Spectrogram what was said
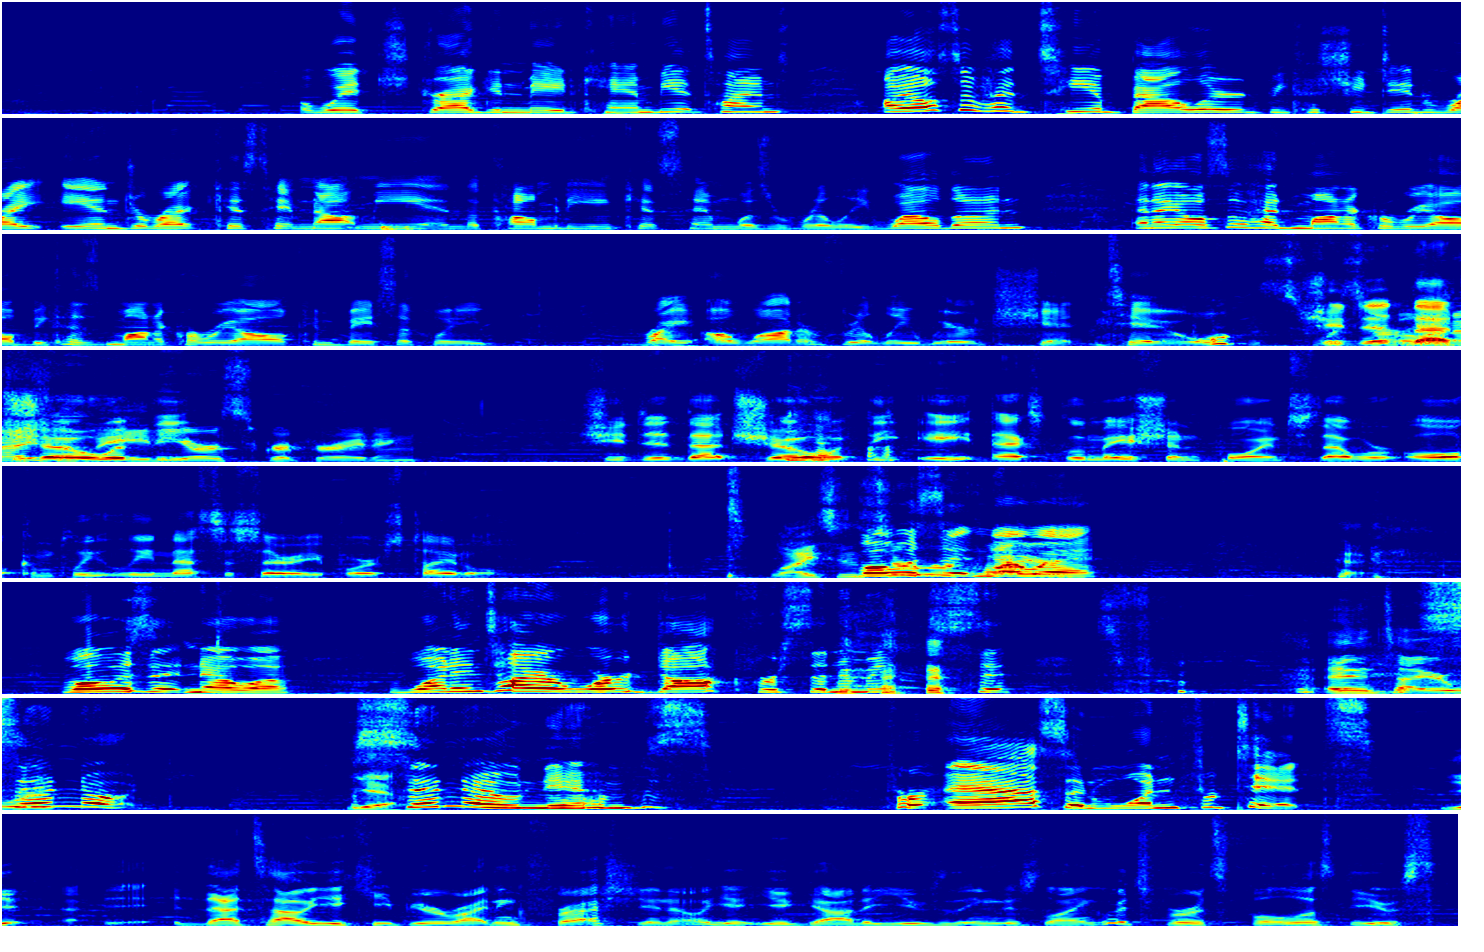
which Dragon Maid can be at times. I also had Tia Ballard because she did write and direct Kiss Him Not Me, and the comedy in Kiss Him was really well done. And I also had Monica Rial because Monica Rial can basically write a lot of really weird shit too. She did that show of with the- ADR script writing. She did that show Yeah. with the eight exclamation points that were all completely necessary for its title. License What are was it, required. Noah? what was it, Noah? One entire word doc for cinnamon. Sin, An entire word. syno- Yeah. synonyms for ass and one for tits. You, uh, that's how you keep your writing fresh. You know, you, you got to use the English language for its fullest use.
